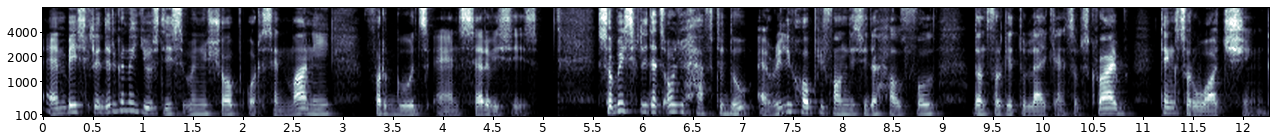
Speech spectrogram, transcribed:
And basically they're going to use this when you shop or send money for goods and services. So basically that's all you have to do. I really hope you found this video helpful. Don't forget to like and subscribe. Thanks for watching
